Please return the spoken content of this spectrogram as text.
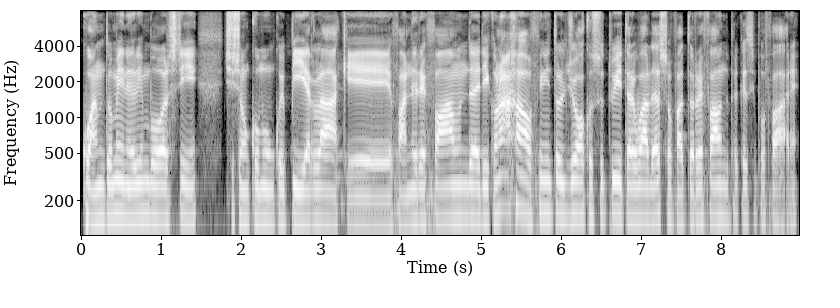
quantomeno i rimborsi, ci sono comunque pirla che fanno il refund e dicono ah ho finito il gioco su Twitter, guarda adesso ho fatto il refund perché si può fare,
